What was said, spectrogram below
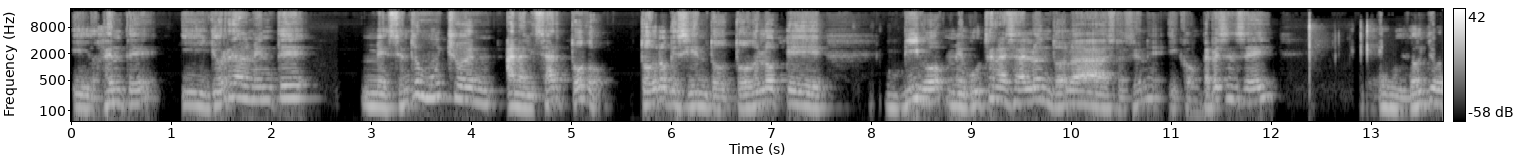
y docente, Y yo realmente me centro mucho en analizar todo, todo lo que siento, todo lo que vivo, me gusta analizarlo en todas las situaciones. Y con Pepe Sensei, el dojo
